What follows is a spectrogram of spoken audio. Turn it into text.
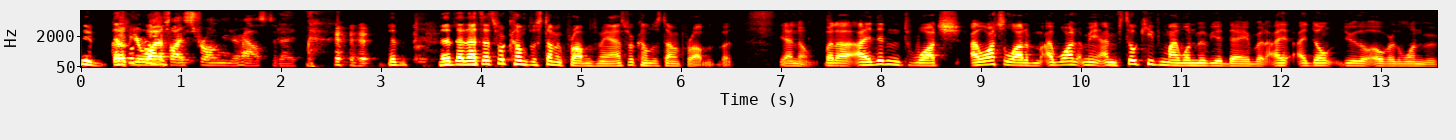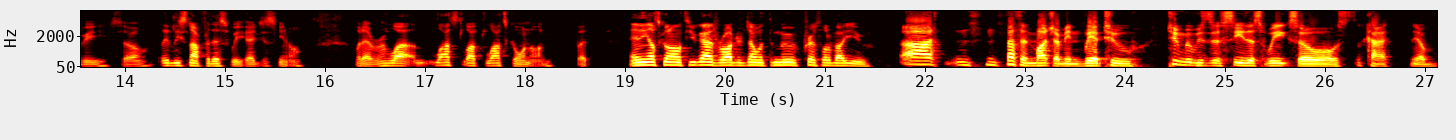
dude, I that's hope your what comes Wi-Fi's strong in your house today. that, that, that- that's that's what comes with stomach problems, man. That's what comes with stomach problems. But yeah, no. But uh, I didn't watch. I watch a lot of. I watch. I mean, I'm still keeping my one movie a day, but I I don't do the over the one movie. So at least not for this week. I just you know, whatever. Lot, lots lots lots going on. But anything else going on with you guys? Roger done with the move. Chris, what about you? Uh, nothing much. I mean, we had two two movies to see this week, so I was kind of you know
